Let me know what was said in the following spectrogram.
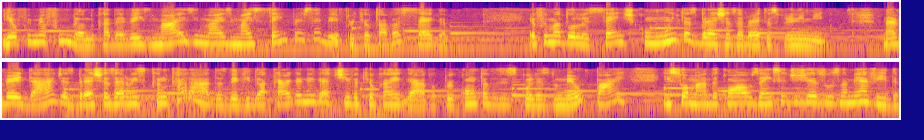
e eu fui me afundando cada vez mais e mais e mais sem perceber, porque eu estava cega. Eu fui uma adolescente com muitas brechas abertas para o inimigo. Na verdade, as brechas eram escancaradas devido à carga negativa que eu carregava por conta das escolhas do meu pai e somada com a ausência de Jesus na minha vida.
